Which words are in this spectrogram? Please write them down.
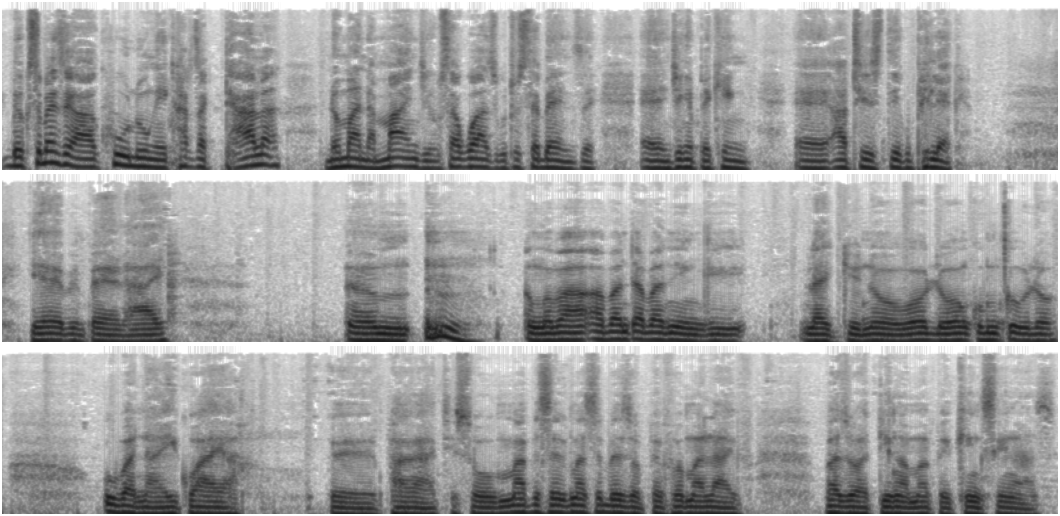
bekusebenza kakhulu ngekhathi zakudala noma namanje usakwazi ukuthi usebenze eh njenge backing eh artist kuphileke Yebo impela hayi. Um ngoba abantu abaningi like you know lo wonke umculo uba nayo ikwaya eh phakathi. So mabese masebezo perform live bazowadinga ama backing singers.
